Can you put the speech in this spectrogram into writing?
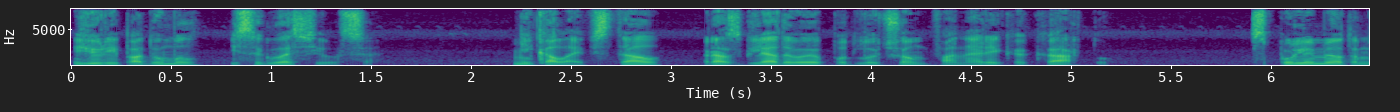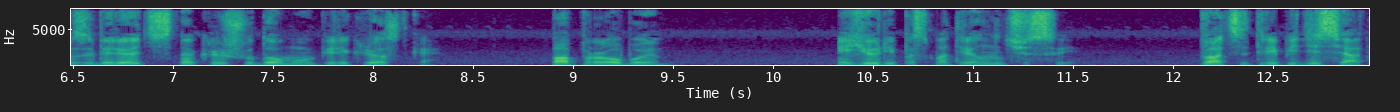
Юрий подумал и согласился. Николай встал, разглядывая под лучом фонарика карту. «С пулеметом заберетесь на крышу дома у перекрестка?» Попробуем. Юрий посмотрел на часы. 23.50.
